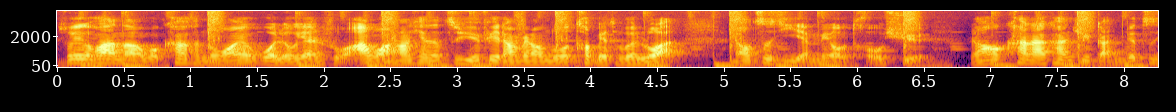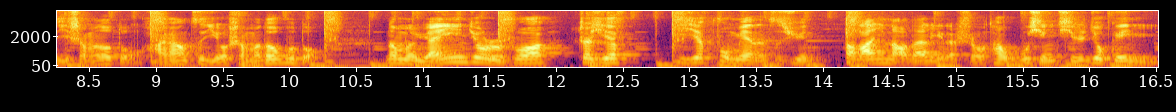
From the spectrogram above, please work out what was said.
所以的话呢，我看很多网友给我留言说啊，网上现在资讯非常非常多，特别特别乱，然后自己也没有头绪，然后看来看去感觉自己什么都懂，好像自己又什么都不懂。那么原因就是说，这些一些负面的资讯到达你脑袋里的时候，它无形其实就给你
